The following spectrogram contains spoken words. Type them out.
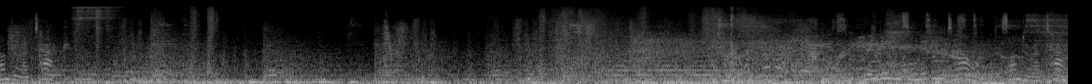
Under attack. Radiant's middle tower is under attack.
